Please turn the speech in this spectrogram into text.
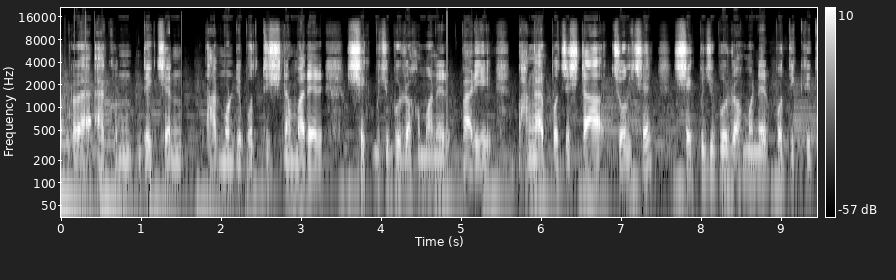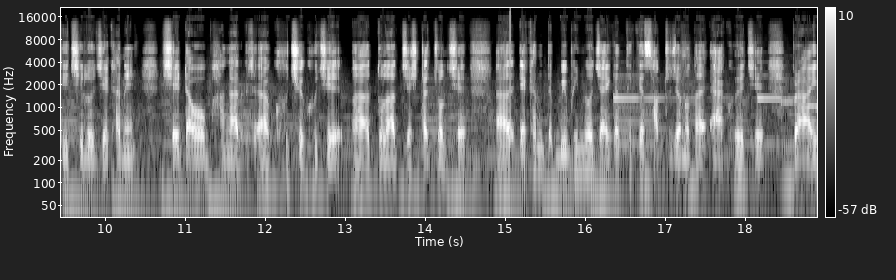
আপনারা এখন দেখছেন ধানমন্ডি বত্রিশ নম্বরের শেখ মুজিবুর রহমানের বাড়ি ভাঙার প্রচেষ্টা চলছে। শেখ মুজিবুর রহমানের প্রতিকৃতি ছিল যেখানে সেটাও ভাঙার খুঁজে খুঁজে তোলার চেষ্টা চলছে। এখান বিভিন্ন জায়গা থেকে ছাত্র জনতা এক হয়েছে। প্রায়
